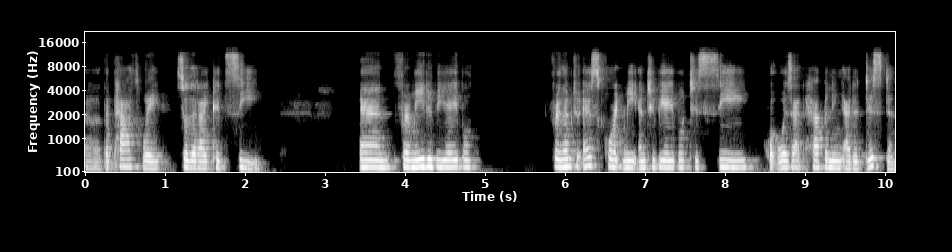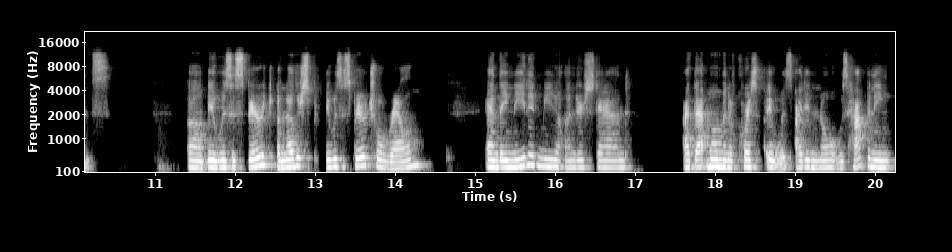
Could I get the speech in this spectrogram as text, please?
uh, the pathway so that I could see. And for me to be able, for them to escort me and to be able to see what was at, happening at a distance, um, it was a spirit, another, it was a spiritual realm, and they needed me to understand. At that moment, of course, it was I didn't know what was happening,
